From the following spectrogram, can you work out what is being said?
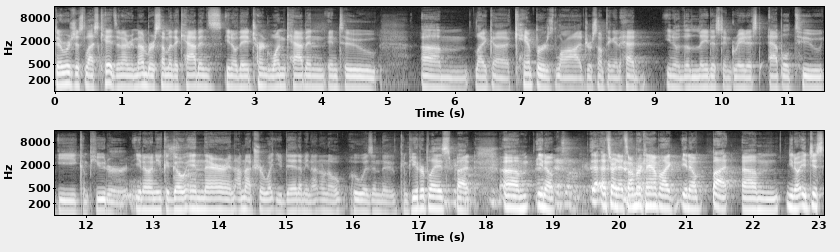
there was just less kids. And i remember some of the cabins you know they had turned one cabin into um, like a camper's lodge or something. It had you know the latest and greatest apple IIe computer you know and you could go in there and i'm not sure what you did i mean i don't know who was in the computer place but um, you know At summer camp. yeah, That's right at summer camp, like you know. But um, you know, it just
